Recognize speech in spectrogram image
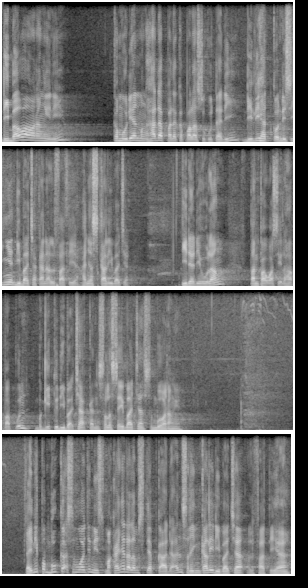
Dibawa orang ini, kemudian menghadap pada kepala suku tadi, dilihat kondisinya, dibacakan Al-Fatihah. Hanya sekali baca. Tidak diulang, tanpa wasilah apa pun, begitu dibacakan, selesai baca, sembuh orangnya. Nah ini pembuka semua jenis, makanya dalam setiap keadaan sering kali dibaca Al-Fatihah,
